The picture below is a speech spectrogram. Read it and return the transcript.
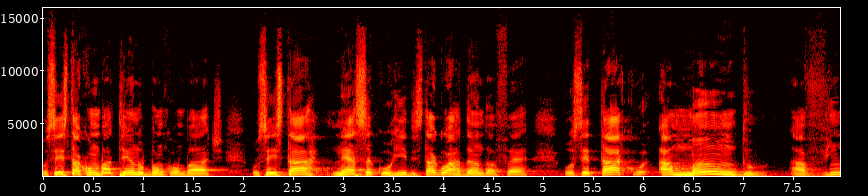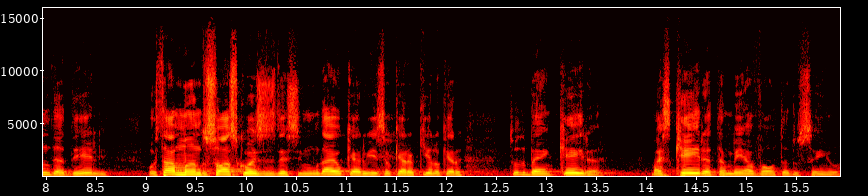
Você está combatendo o bom combate. Você está nessa corrida, está guardando a fé. Você está amando a vinda dele. Ou está amando só as coisas desse mundo? Ah, eu quero isso, eu quero aquilo, eu quero. Tudo bem, queira. Mas queira também a volta do Senhor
